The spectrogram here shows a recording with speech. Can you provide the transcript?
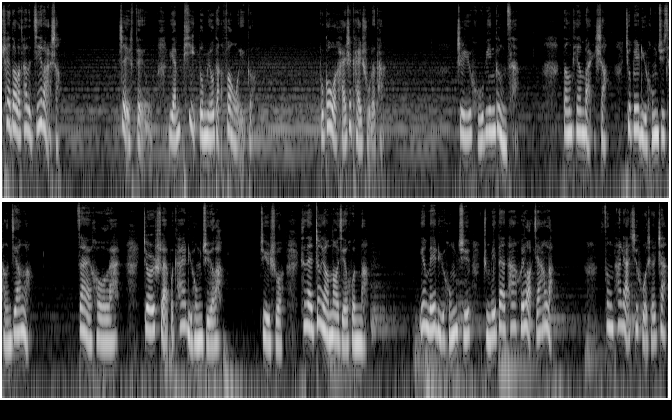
踹到了他的鸡巴上。这废物连屁都没有敢放我一个。不过我还是开除了他。至于胡斌更惨，当天晚上就被吕红菊强奸了，再后来就是甩不开吕红菊了，据说现在正要闹结婚呢。因为吕红菊准备带他回老家了，送他俩去火车站，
